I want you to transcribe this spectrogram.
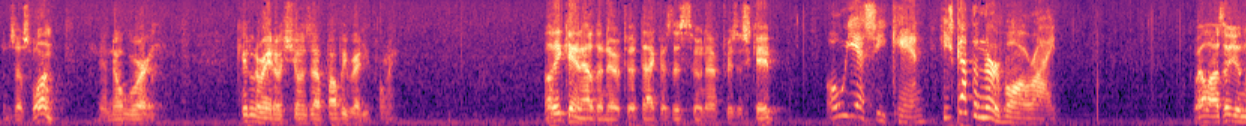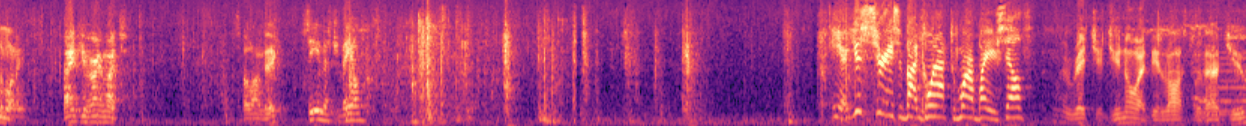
There's just one. Yeah, no worry. Kid Laredo shows up, I'll be ready for him. Well, he can't have the nerve to attack us this soon after his escape. Oh, yes, he can. He's got the nerve all right. Well, I'll see you in the morning. Thank you very much. So long, Dick. See you, Mr. Vale. Hey, are you serious about going out tomorrow by yourself? Well, Richard, you know I'd be lost without you.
